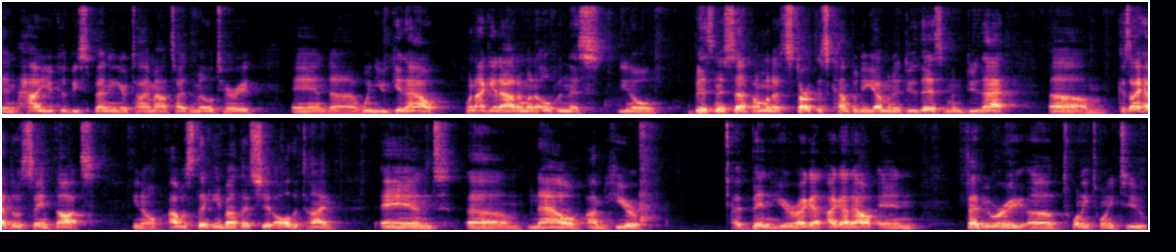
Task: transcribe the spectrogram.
and how you could be spending your time outside the military. And uh, when you get out, when I get out, I'm going to open this, you know, business up. I'm going to start this company. I'm going to do this. I'm to do that because um, I had those same thoughts. You know, I was thinking about that shit all the time, and um, now I'm here. I've been here. I got I got out in February of 2022,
